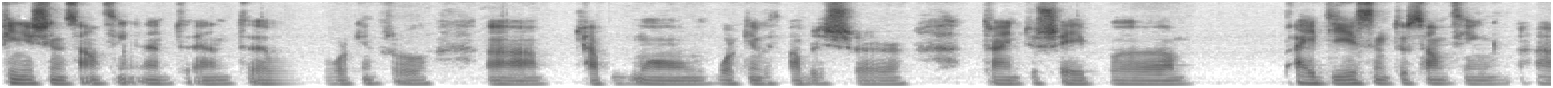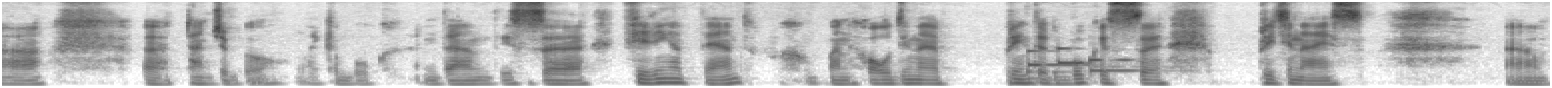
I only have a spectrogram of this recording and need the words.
finishing something and and uh, working through uh, working with publisher, trying to shape uh, ideas into something uh, uh, tangible like a book. And then this uh, feeling at the end when holding a printed book is pretty nice. Um,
